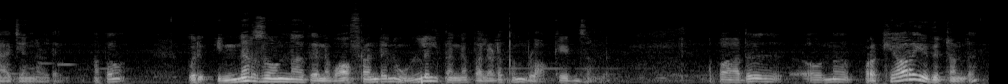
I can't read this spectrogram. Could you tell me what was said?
രാജ്യങ്ങളുടെ. അപ്പോൾ ഒരു ഇന്നർ സോണിനകത്ത് തന്നെ വോ ഫ്രണ്ടിന് ഉള്ളിൽ തന്നെ പലയിടത്തും ബ്ലോക്കേഡ്സ് ഉണ്ട്. അപ്പോൾ അത് ഒന്ന് പ്രൊക്യൂർ ചെയ്തിട്ടുണ്ട്.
